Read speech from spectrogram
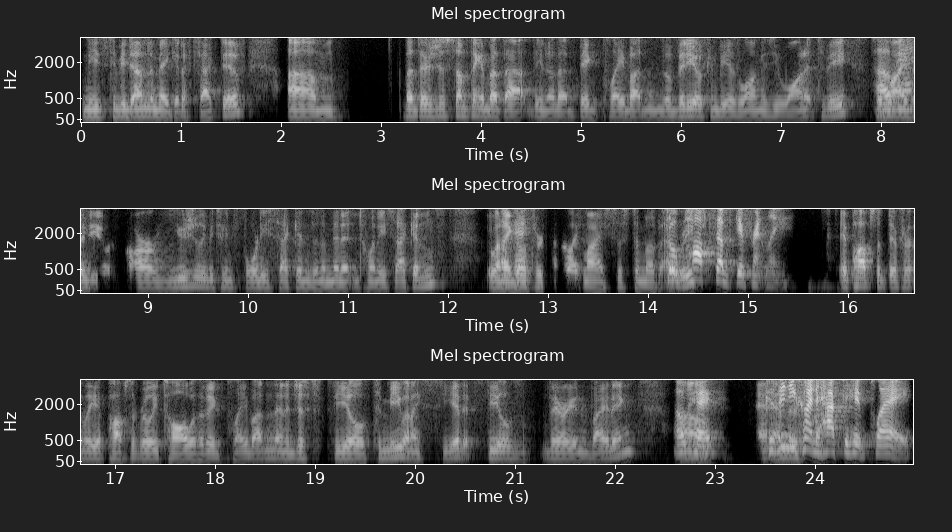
needs to be done to make it effective. Um, but there's just something about that you know that big play button the video can be as long as you want it to be so okay. my videos are usually between 40 seconds and a minute and 20 seconds when okay. i go through kind of like my system of so outreach. it pops up differently it pops up differently it pops up really tall with a big play button and it just feels to me when i see it it feels very inviting okay um, because then you kind of have to hit play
